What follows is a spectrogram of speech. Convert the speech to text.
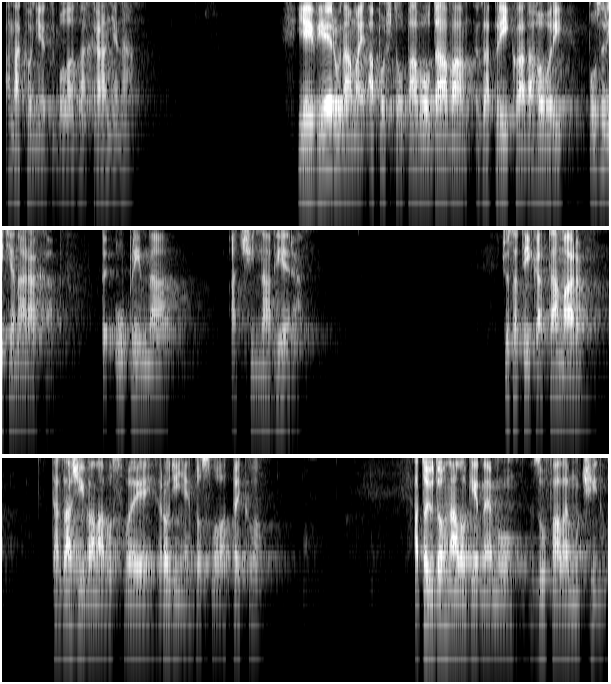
a nakoniec bola zachránená. Jej vieru nám aj Apoštol Pavol dáva za príklad a hovorí, pozrite na Rachab. To je úprimná a činná viera. Čo sa týka Tamar, tá zažívala vo svojej rodine doslova peklo. A to ju dohnalo k jednému zúfalému činu.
